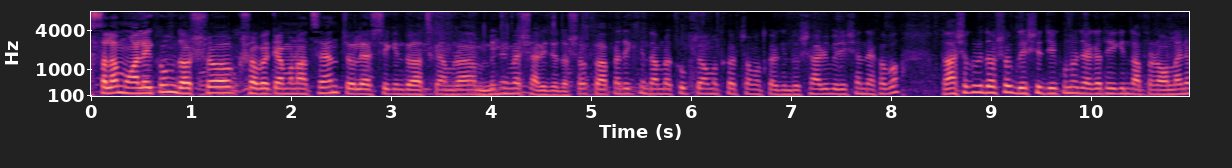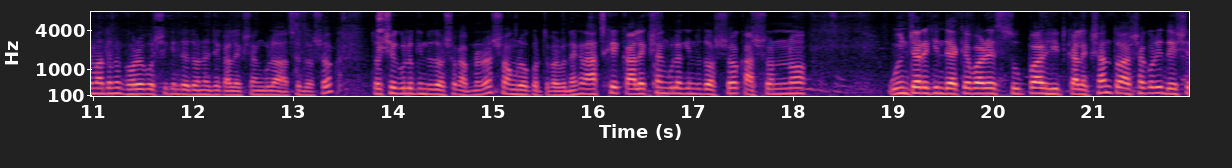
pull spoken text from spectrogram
আসসালামু আলাইকুম, দর্শক, সবাই কেমন আছেন? চলে আসছি কিন্তু আজকে আমরা মেহিমা শাড়ি যে দর্শক, তো আপনাদের কিন্তু আমরা খুব চমৎকার চমৎকার কিন্তু শাড়ি ভেরিয়েশন দেখাবো। তো আশা করি দর্শক, দেশের যে কোনো জায়গা থেকে কিন্তু আপনারা অনলাইনের মাধ্যমে ঘরে বসে কিন্তু এই ধরনের যে কালেকশনগুলো আছে দর্শক, তো সেগুলো কিন্তু দর্শক আপনারা সংগ্রহ করতে পারবেন। দেখেন, আজকে কালেকশনগুলো কিন্তু দর্শক আসন্ন উইন্টারে কিন্তু একেবারে সুপার হিট কালেকশন তো আশা করি দেশে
